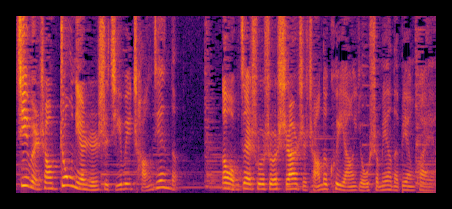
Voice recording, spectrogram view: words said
基本上中年人是极为常见的。那我们再说说十二指肠的溃疡有什么样的变化呀？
